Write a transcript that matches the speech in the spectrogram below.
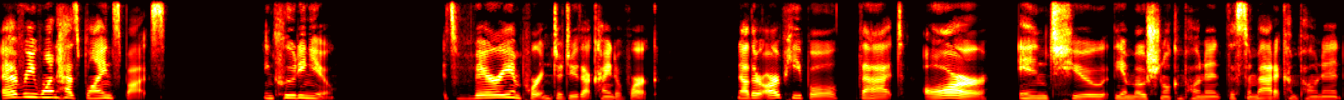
Everyone has blind spots, including you. It's very important to do that kind of work. Now, there are people that are into the emotional component, the somatic component,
